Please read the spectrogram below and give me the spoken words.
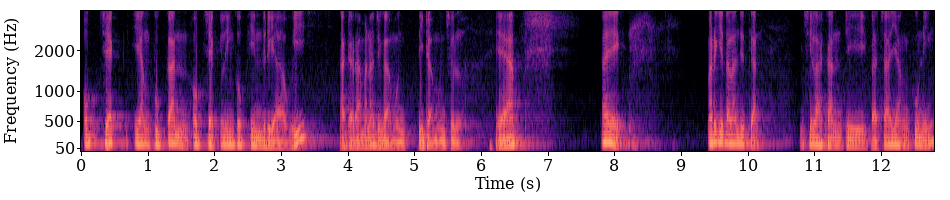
Objek yang bukan objek lingkup indriawi tadaramana juga mun tidak muncul. Ya. Baik, mari kita lanjutkan. Silahkan dibaca yang kuning.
